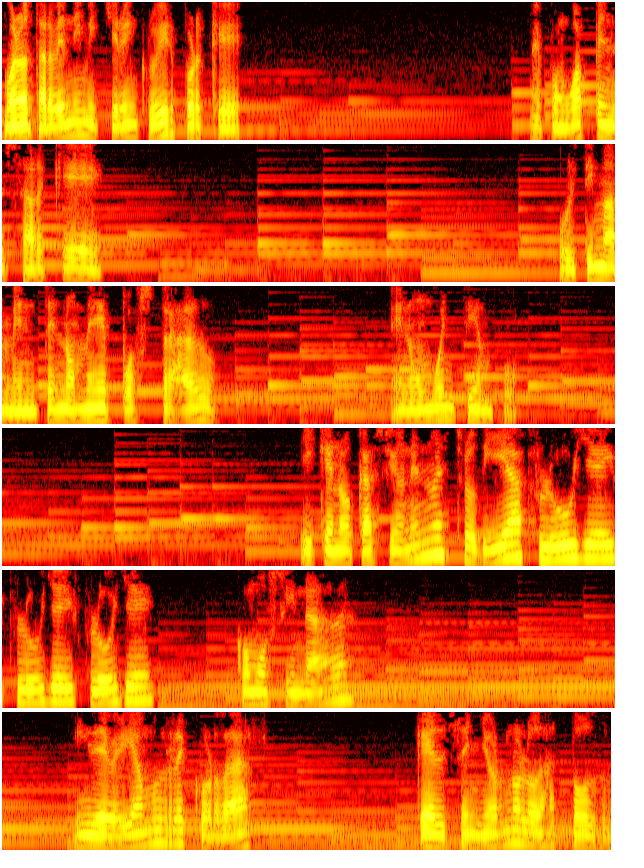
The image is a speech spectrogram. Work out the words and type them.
Bueno, tal vez ni me quiero incluir porque me pongo a pensar que últimamente no me he postrado en un buen tiempo y que en ocasiones nuestro día fluye y fluye y fluye como si nada. Y deberíamos recordar que el Señor nos lo da todo,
